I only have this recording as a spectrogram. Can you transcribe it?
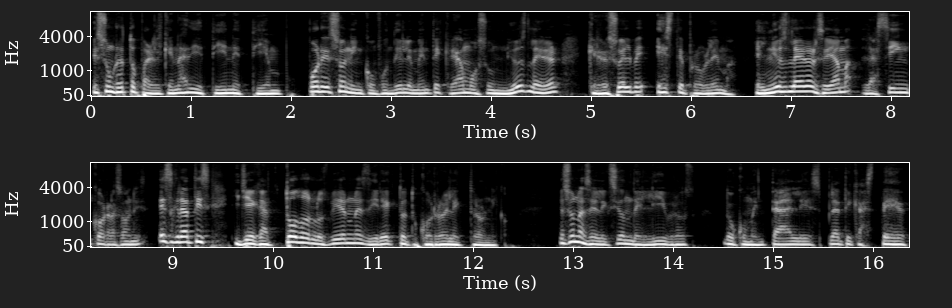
es un reto para el que nadie tiene tiempo. Por eso en Inconfundiblemente creamos un newsletter que resuelve este problema. El newsletter se llama Las 5 Razones. Es gratis y llega todos los viernes directo a tu correo electrónico. Es una selección de libros, documentales, pláticas TED,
